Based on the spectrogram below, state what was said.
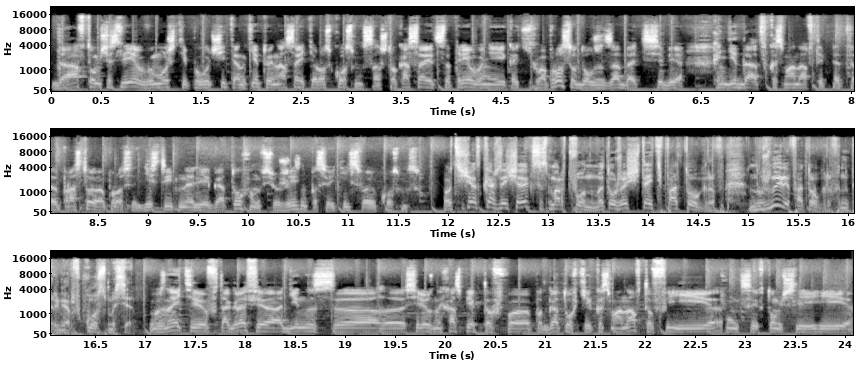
Да, в том числе вы можете получить анкету и на сайте Роскосмоса. Что касается требований и каких вопросов должен задать себе кандидат в космонавты, это простой вопрос. Действительно ли готов он всю жизнь посвятить свою космосу? Вот сейчас каждый человек со смартфоном, это уже, считайте, фотограф. Нужны ли фотографы, например, в космосе? Вы знаете, фотография один из э, серьезных аспектов э, подготовки космонавтов и функции, в том числе и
